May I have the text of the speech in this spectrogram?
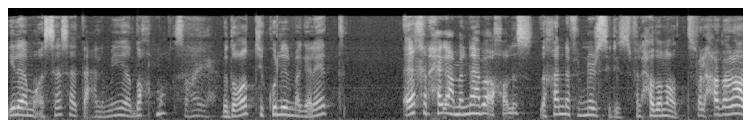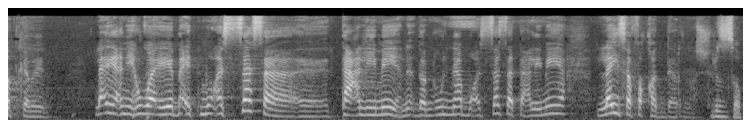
إلى مؤسسة تعليمية ضخمة صحيح. بتغطي كل المجالات. آخر حاجة عملناها بقى خالص دخلنا في النيرسريز في الحضانات. في الحضانات كمان. لا يعني هو هي بقت مؤسسة آه، تعليمية نقدر نقول إنها مؤسسة تعليمية ليس فقط دار نشر. بالظبط.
